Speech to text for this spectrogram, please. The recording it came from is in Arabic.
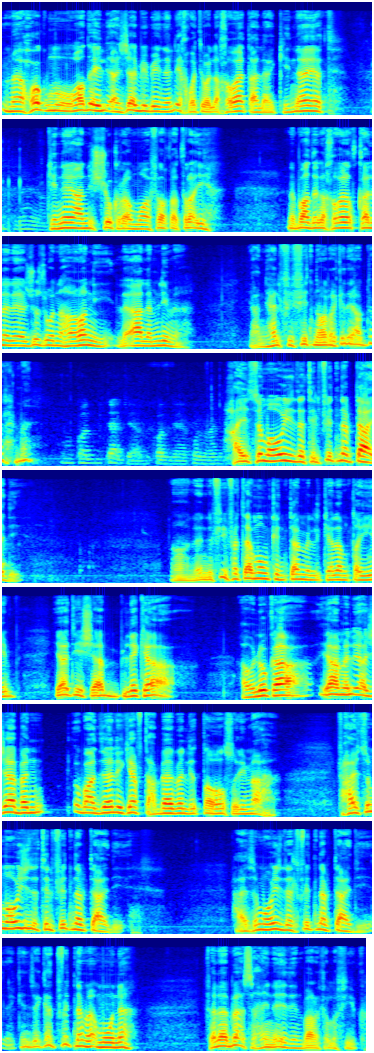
ما حكم وضع الإعجاب بين الإخوة والأخوات على كناية كناية عن الشكر أو موافقة رأيه أن بعض الأخوات قال لا يجوز ونهرني لا أعلم لما. يعني هل في فتنة ورا كده يا عبد الرحمن؟ حيثما وجدت الفتنة ابتعدي. آه لأن في فتاة ممكن تعمل كلام طيب يأتي شاب لك أو لك يعمل إعجابا وبعد ذلك يفتح بابا للتواصل معها فحيثما وجدت الفتنة ابتعدي. حيثما وجدت الفتنة ابتعدي لكن إذا كانت فتنة مأمونة فلا بأس حينئذ. بارك الله فيكم.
